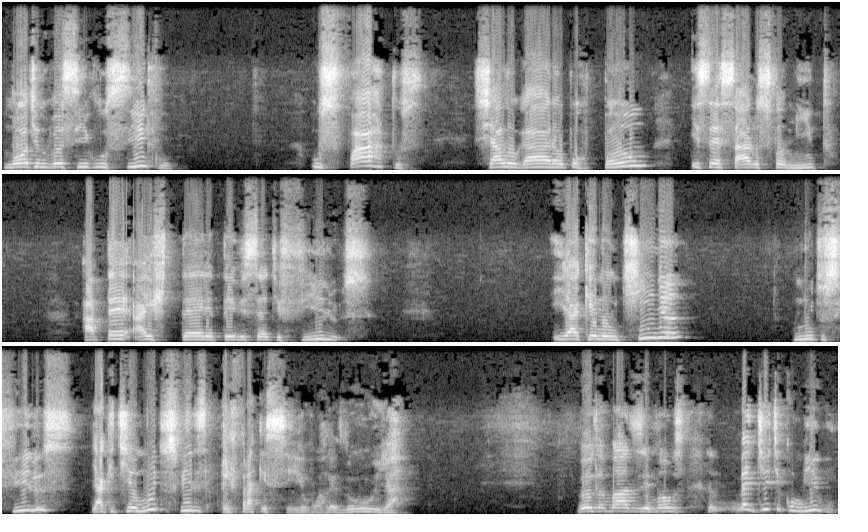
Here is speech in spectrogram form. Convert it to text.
Note no versículo 5: os fartos se alugaram por pão e cessaram os famintos. Até a estéria teve sete filhos e a que não tinha muitos filhos, e a que tinha muitos filhos, enfraqueceu. Aleluia. Meus amados irmãos, medite comigo.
